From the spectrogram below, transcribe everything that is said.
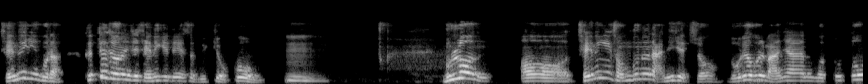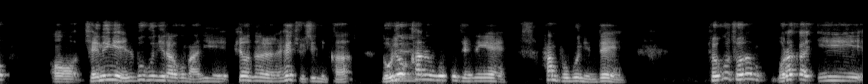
재능이구나. 그때 저는 이제 재능에 대해서 느꼈고, 음, 물론, 어, 재능이 전부는 아니겠죠. 노력을 많이 하는 것도 또, 어, 재능의 일부분이라고 많이 표현을 해 주시니까, 노력하는 것도 재능의 한 부분인데, 결국 저는 뭐랄까, 이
